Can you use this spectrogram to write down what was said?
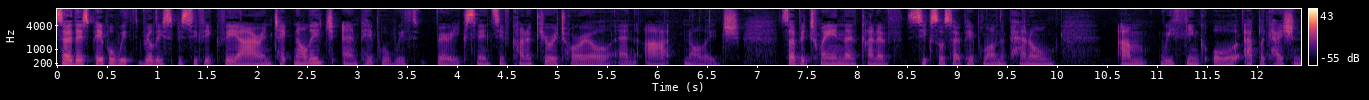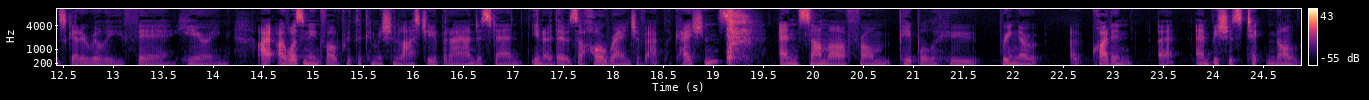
So there's people with really specific VR and tech knowledge, and people with very extensive kind of curatorial and art knowledge. So between the kind of six or so people on the panel, um, we think all applications get a really fair hearing. I, I wasn't involved with the commission last year, but I understand, you know, there was a whole range of applications, and some are from people who bring a, a quite an uh, ambitious techno-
